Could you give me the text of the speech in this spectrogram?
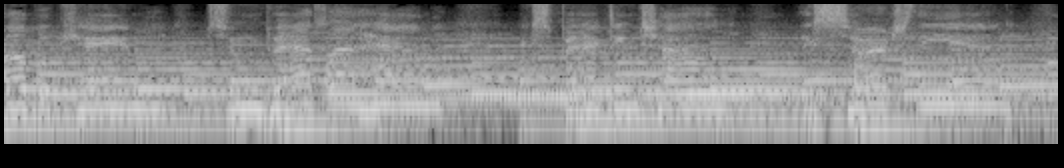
trouble came to Bethlehem, expecting child, they searched the inn.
